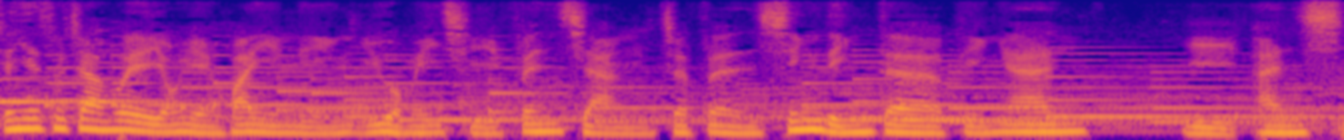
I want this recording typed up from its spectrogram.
真耶稣教会永远欢迎您与我们一起分享这份心灵的平安与安息。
